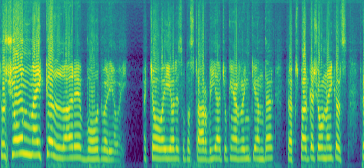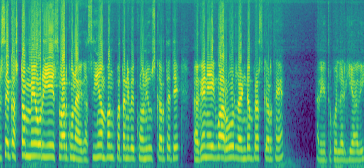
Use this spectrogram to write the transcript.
तो शोन माइकल अरे बहुत बढ़िया भाई। अच्छा भाई, ये वाले सुपरस्टार भी आ चुके हैं रिंग के अंदर। तो एक्सपर्ट का शोन माइकल्स फिर से कस्टम में और ये इस बार कौन आएगा? सीएम पंक पता नहीं भाई कौन यूज़ करते थे। अगेन एक बार और रैंडम प्रेस करते हैं। अरे ये तो कोई लड़की आ गई।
